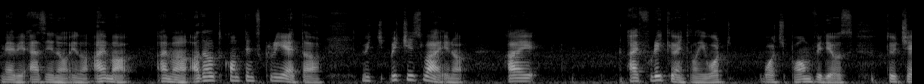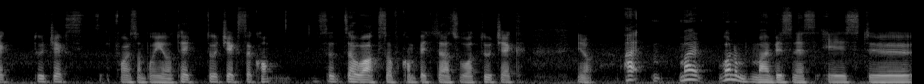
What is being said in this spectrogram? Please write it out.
Maybe as you know, you know, I'm a I'm an adult content creator, which which is why you know I I frequently watch watch porn videos to check to check for example you know take to check the com- the, the works of competitors or to check you know. I my one of my business is to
